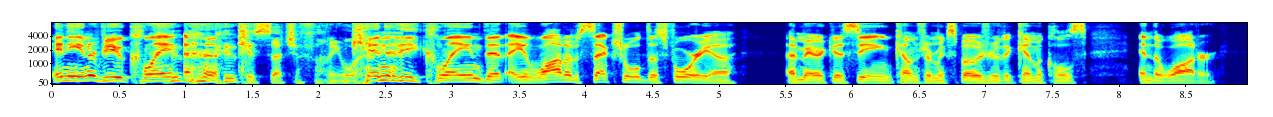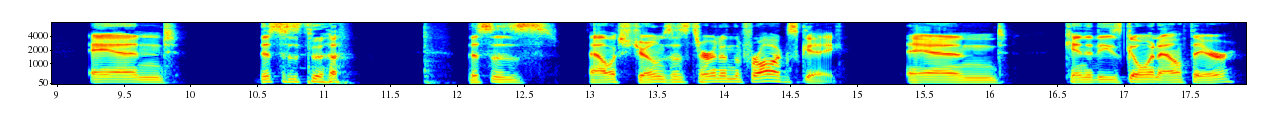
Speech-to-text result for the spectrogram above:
In the interview, claim Kook, kook is such a funny word. Kennedy claimed that a lot of sexual dysphoria America is seeing comes from exposure to chemicals in the water. And this is the this is Alex Jones's turn in the frogs gay. And Kennedy's going out there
